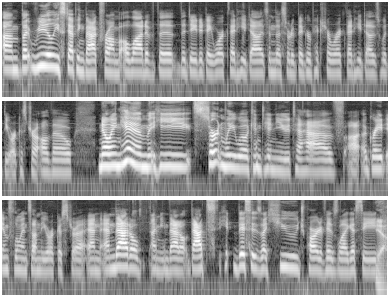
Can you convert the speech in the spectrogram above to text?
um, but really stepping back from a lot of the the day to day work that he does and the sort of bigger picture work that he does with the orchestra. Although, knowing him, he certainly will continue to have uh, a great influence on the orchestra, and and that'll I mean that'll that's this is a huge part of his legacy, Yeah.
